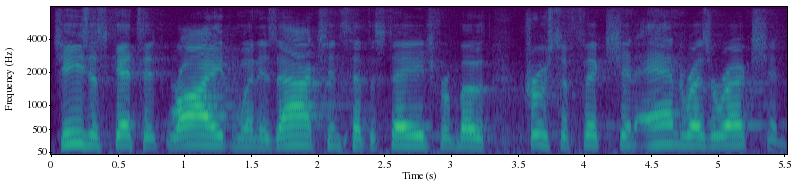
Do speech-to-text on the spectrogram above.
Jesus gets it right when his actions set the stage for both crucifixion and resurrection.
